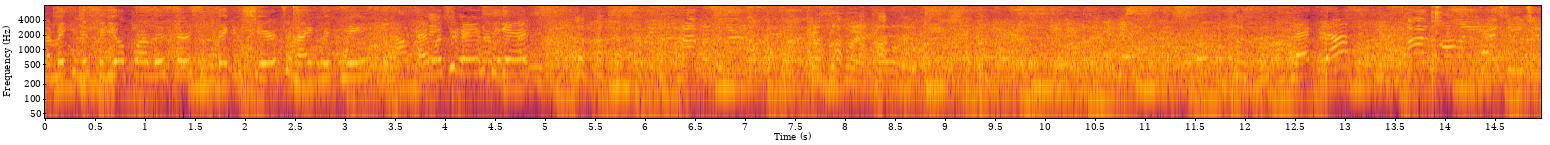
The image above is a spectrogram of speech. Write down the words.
and I'm making this video for our listeners so that they can share tonight with me. And what's your names again? Come to play, no worries. Next up. Hi, Molly. Nice to meet you.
